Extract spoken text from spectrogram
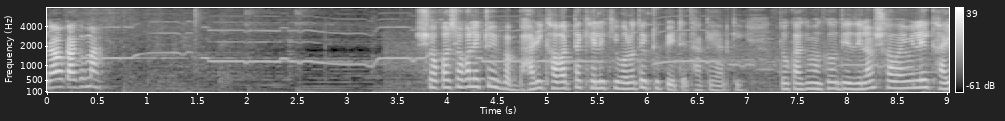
নাও কাকিমা। সকাল সকাল একটু ভারী খাবারটা খেলে কি বলতো একটু পেটে থাকে আর কি। তো কাকিমাকেও দিয়ে দিলাম সবাই মিলেই খাই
